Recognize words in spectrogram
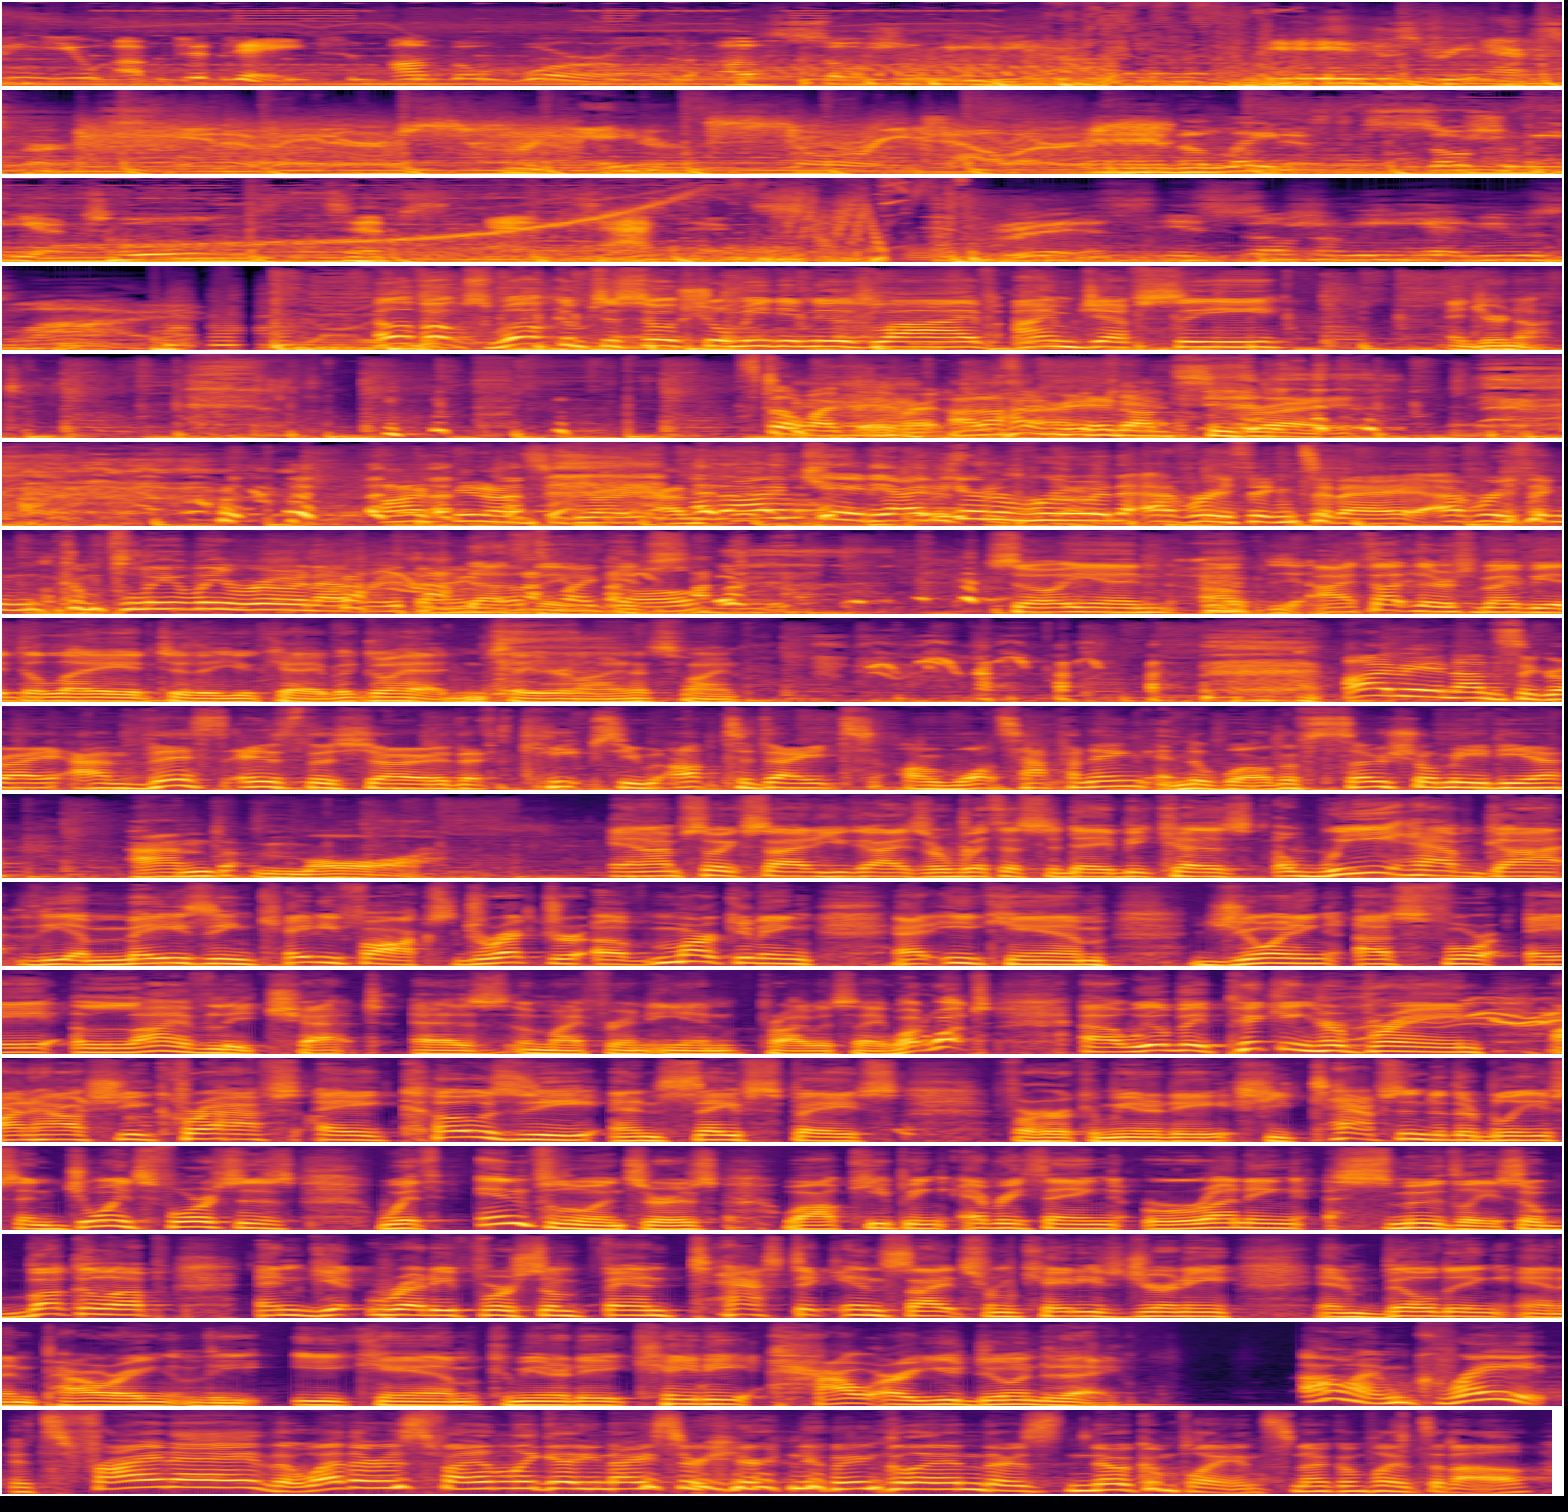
keeping you up to date on the world of social media. Industry experts, innovators, creators, storytellers, and the latest social media tools, tips, and tactics. This is Social Media News Live. Hello, folks. Welcome to Social Media News Live. I'm Jeff C., and you're not. Still my favorite. I'm and I'm Sorry, Ian Kate. Hudson I'm Ian Anderson Gray. And I'm Katie. I'm here to ruin everything today. Everything, completely ruin everything. That's my goal. So, Ian, I'll, I thought there's maybe a delay to the UK, but go ahead and say your line. That's fine. I'm Ian Anderson Gray, and this is the show that keeps you up to date on what's happening in the world of social media and more. And I'm so excited you guys are with us today because we have got the amazing Katie Fawkes, Director of Marketing at Ecamm, joining us for a lively chat, as my friend Ian probably would say. What, what? Uh, we'll be picking her brain on how she crafts a cozy and safe space for her community. She taps into their beliefs and joins forces with influencers while keeping everything running smoothly. So buckle up and get ready for some fantastic insights from Katie's journey in building and empowering the Ecamm community. Katie, how are you doing today? Oh, I'm great. It's Friday. The weather is finally getting nicer here in New England. There's no complaints. No complaints at all.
